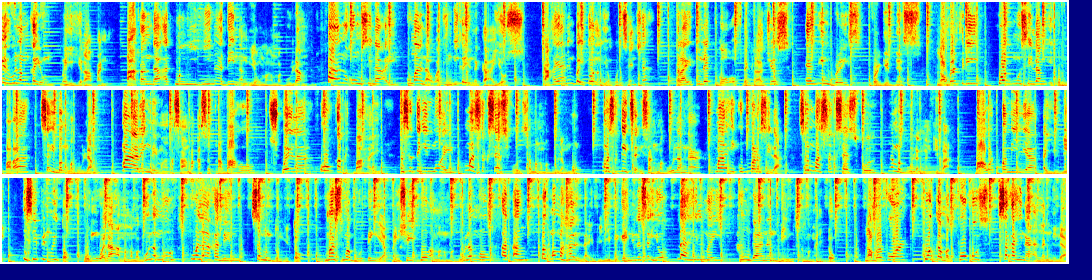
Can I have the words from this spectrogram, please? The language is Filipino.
Pareho lang kayong mahihirapan. Tatanda at manghihina din ang iyong mga magulang. Paano kung sila ay umanaw at hindi kayo nagkaayos? Kakayanin ba ito ng iyong konsensya? Try to let go of the grudges and embrace forgiveness. Number 3, huwag mo silang ikumpara sa ibang magulang. Maaring may mga kasama ka sa trabaho, eskwela o kapitbahay na sa tingin mo ay mas successful sa mga magulang mo. Masakit sa isang magulang na maikumpara sila sa mas successful na magulang ng iba. Bawat pamilya ay unique. Isipin mo ito, kung wala ang mga magulang mo, wala ka din sa mundong ito. Mas mabuting i-appreciate mo ang mga magulang mo at ang pagmamahal na ibinibigay nila sa iyo dahil may hangganan din ang mga ito. Number 4, huwag ka mag-focus sa kahinaan lang nila.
